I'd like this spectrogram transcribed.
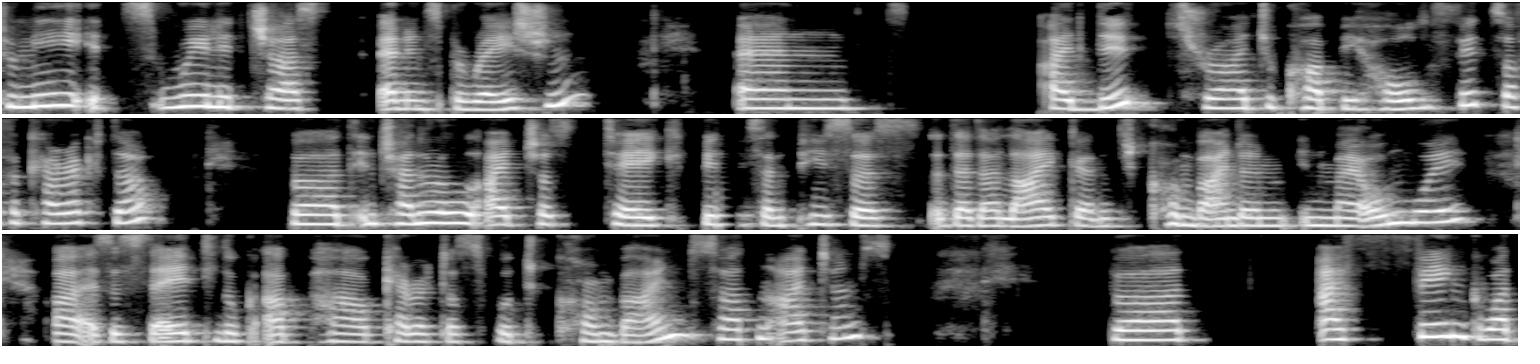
to me, it's really just an inspiration. And I did try to copy whole fits of a character, but in general, I just take bits and pieces that I like and combine them in my own way. Uh, as I said, look up how characters would combine certain items. But I think what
